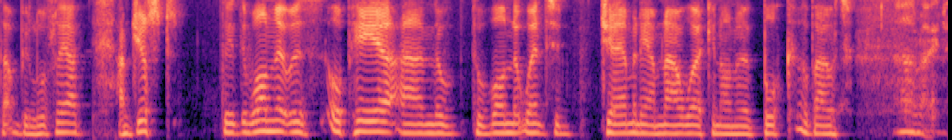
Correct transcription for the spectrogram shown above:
that would be lovely. I, I'm just the the one that was up here and the the one that went to Germany. I'm now working on a book about. All right.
